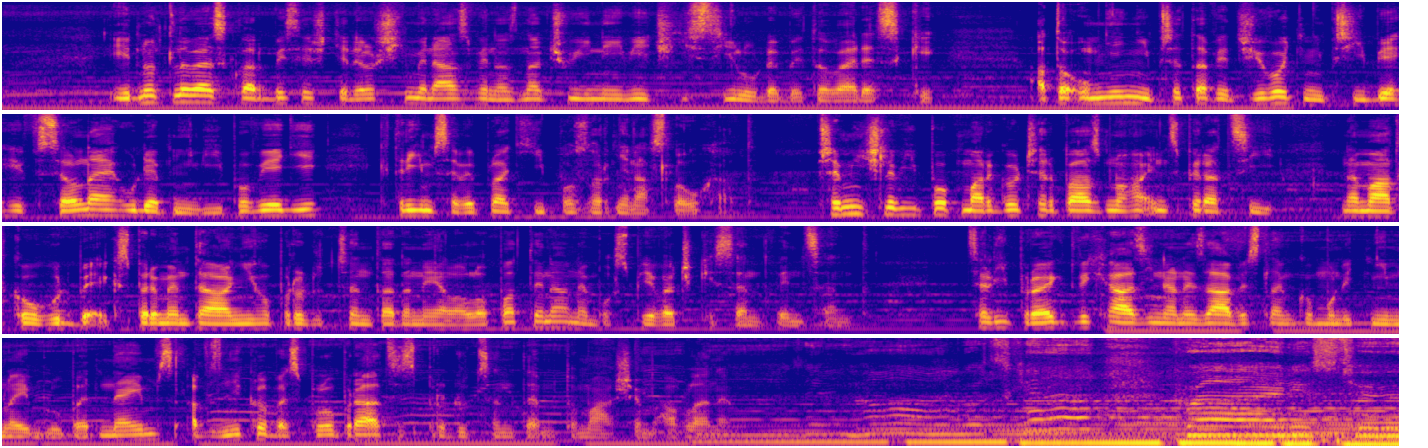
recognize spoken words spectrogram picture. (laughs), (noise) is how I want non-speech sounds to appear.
Jednotlivé skladby s ještě delšími názvy naznačují největší sílu debitové desky. A to umění přetavit životní příběhy v silné hudební výpovědi, kterým se vyplatí pozorně naslouchat. Přemýšlivý pop Margo čerpá z mnoha inspirací, namátkou hudby experimentálního producenta Daniela Lopatina nebo zpěvačky St. Vincent. Celý projekt vychází na nezávislém komunitním labelu Bad Names a vznikl ve spolupráci s producentem Tomášem Havlenem. Pride is stupid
